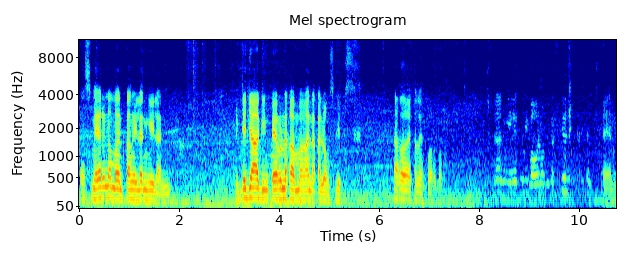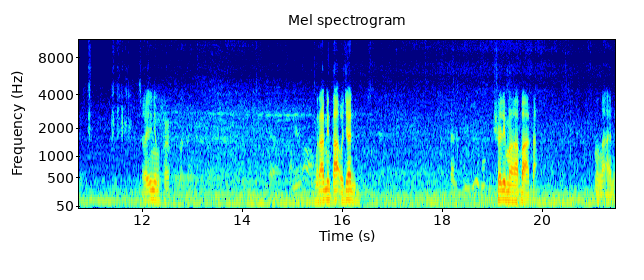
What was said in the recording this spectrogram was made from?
Tapos meron naman pang ilan-ilan. Nagja-jogging pero naka mga naka long sleeves. Ako, ito lang yung forma. Ayan. So, ayun yung park. Maraming tao dyan. Usually mga bata. Mga ano.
